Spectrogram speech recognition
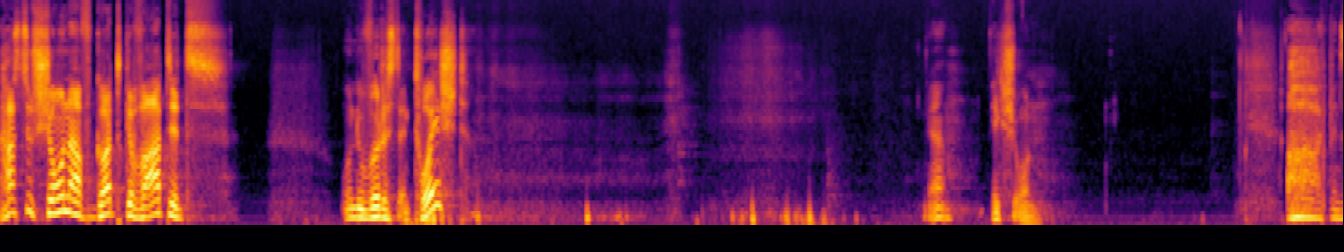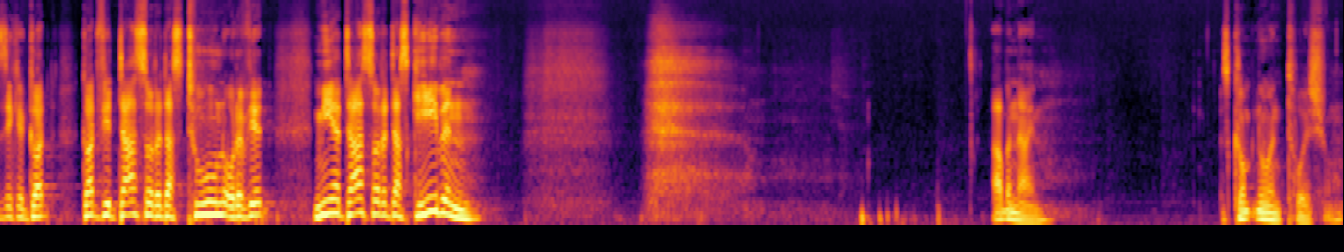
hast du schon auf Gott gewartet und du wurdest enttäuscht? Ja, ich schon. Oh, ich bin sicher, Gott, Gott wird das oder das tun oder wird mir das oder das geben. Aber nein. Es kommt nur Enttäuschung.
